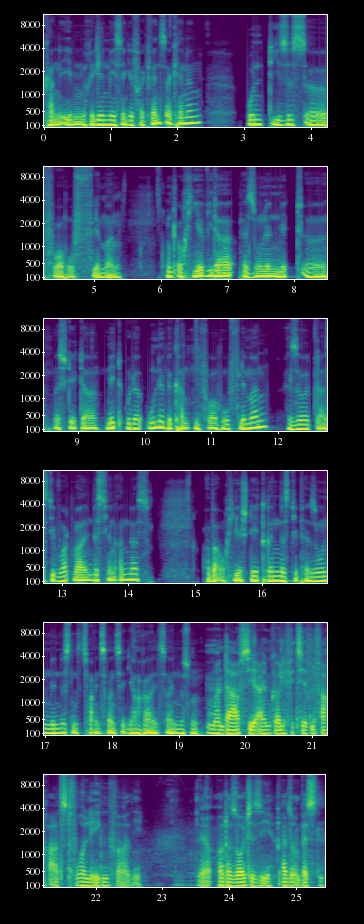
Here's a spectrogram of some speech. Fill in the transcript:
kann eben regelmäßige Frequenz erkennen und dieses äh, Vorhofflimmern. Und auch hier wieder Personen mit, äh, was steht da, mit oder ohne bekannten Vorhofflimmern. Also da ist die Wortwahl ein bisschen anders. Aber auch hier steht drin, dass die Personen mindestens 22 Jahre alt sein müssen. Man darf sie einem qualifizierten Facharzt vorlegen quasi. Ja, oder sollte sie, also am besten.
